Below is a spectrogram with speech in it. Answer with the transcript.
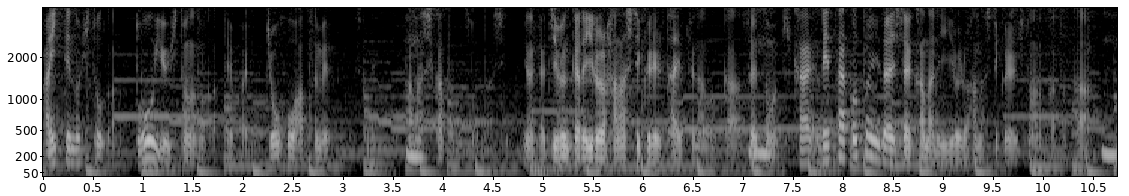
相手の人がどういう人なのかってやっぱり情報を集めるんですよね。うん。話し方もそうだし、なんか自分からいろいろ話してくれるタイプなのかそれとも聞かれたことに対してはかなりいろいろ話してくれる人なのかとかうん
